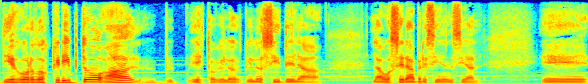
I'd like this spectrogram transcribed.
10 gordos cripto a esto, que lo, que lo cite la, la vocera presidencial. Eh,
